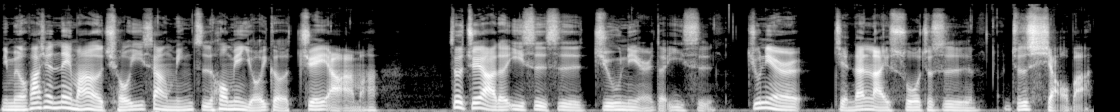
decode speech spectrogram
你没有发现内马尔球衣上名字后面有一个 JR 吗？这个 JR 的意思是 Junior 的意思。Junior 简单来说就是就是小吧，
